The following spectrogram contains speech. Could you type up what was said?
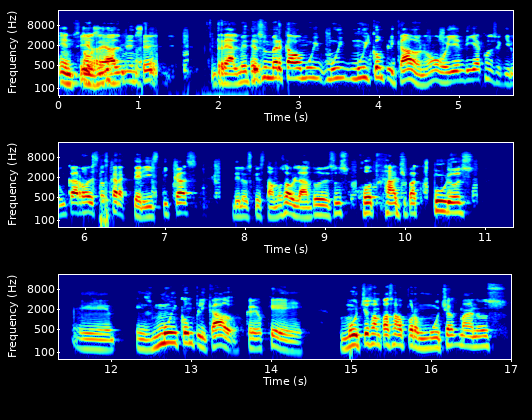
Entonces, realmente, realmente es un mercado muy, muy, muy complicado, ¿no? Hoy en día conseguir un carro de estas características de los que estamos hablando, de esos hot hatchback puros, eh, es muy complicado. Creo que muchos han pasado por muchas manos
